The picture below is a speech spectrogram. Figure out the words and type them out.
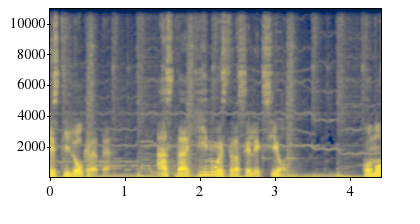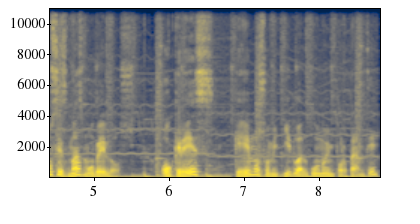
estilócrata, hasta aquí nuestra selección. ¿Conoces más modelos o crees que hemos omitido alguno importante?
